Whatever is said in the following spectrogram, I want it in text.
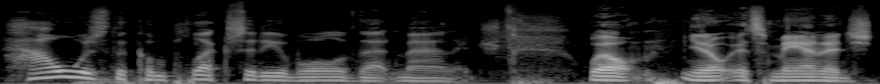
how was the complexity of all of that managed well you know it's managed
